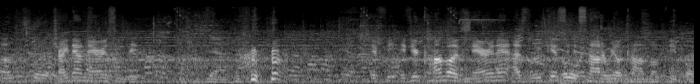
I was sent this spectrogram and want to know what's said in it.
uh, drag down Nair isn't beat. Yeah. If, you- if your combo is Nair in it as Lucas, it's not a real combo, people.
